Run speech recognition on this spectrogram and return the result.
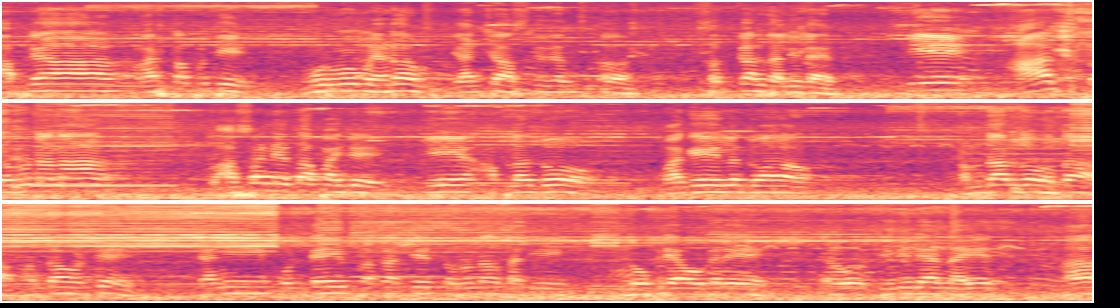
आपल्या राष्ट्रपती मुर्मू मॅडम यांच्या हस्ते त्यांचं सत्कार झालेला आहे. की आज तरुणांना असा नेता पाहिजे की आपला जो मागेल जो आमदार जो होता पंधरा वर्षे त्यांनी कोणत्याही प्रकारचे तरुणांसाठी नोकऱ्या वगैरे दिलेल्या नाहीत. हा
